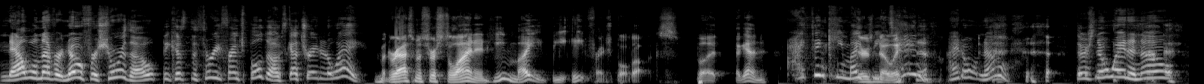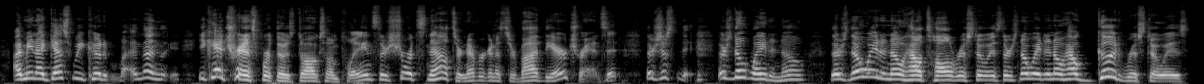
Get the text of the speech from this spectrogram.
now we'll never know for sure though because the three French bulldogs got traded away. but rasmus ristolainen he might be eight french bulldogs but again I think he might There's be no way to 10. I don't know. There's no way to know. I mean, I guess we could. And then you can't transport those dogs on planes. Their short snouts are never going to survive the air transit. There's just there's no way to know. There's no way to know how tall Risto is. There's no way to know how good Risto is.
